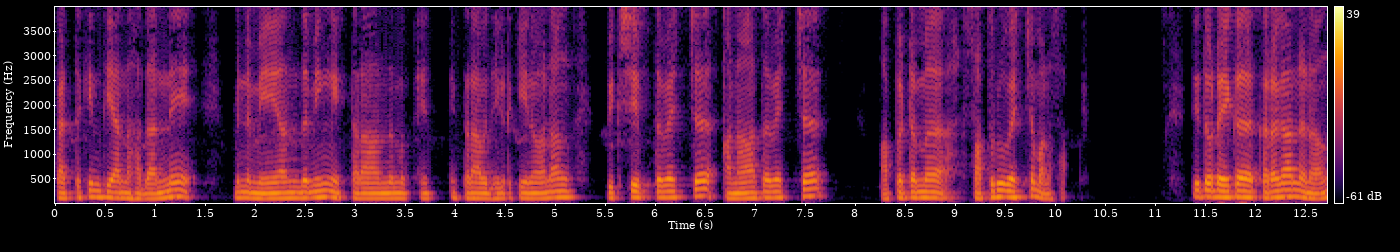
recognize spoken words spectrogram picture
පැත්තකින් තියන්න හදන්නේ මෙන්න මේ අන්දමින් එක්තරා අන්දම එක්තරා විදිහකට කියනවා නම් වික්ෂිප්ත වෙච්ච අනාථ වෙච්ච අපටම සතුරු වෙච්ච මනසක්. ඉතින් ඒක කරගන්න නම්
